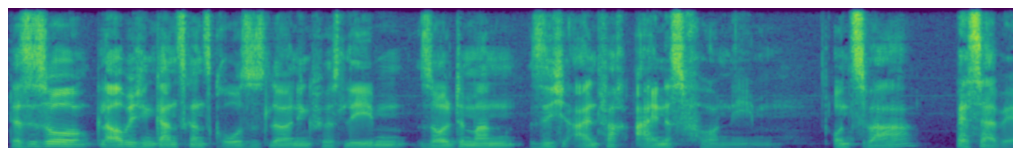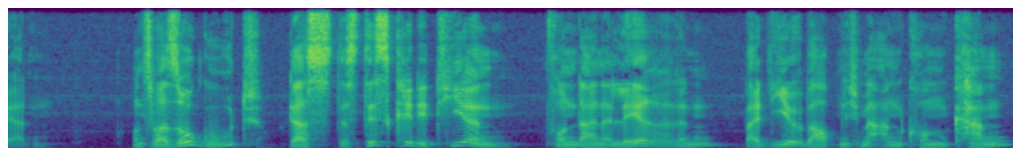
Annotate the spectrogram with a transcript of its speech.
das ist so, glaube ich, ein ganz, ganz großes Learning fürs Leben, sollte man sich einfach eines vornehmen. Und zwar besser werden. Und zwar so gut, dass das Diskreditieren von deiner Lehrerin bei dir überhaupt nicht mehr ankommen kann,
